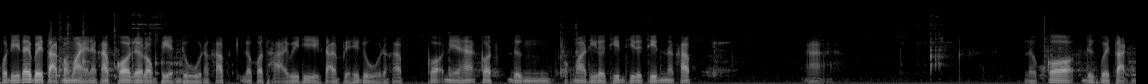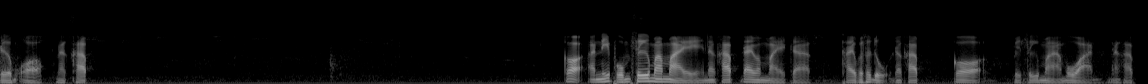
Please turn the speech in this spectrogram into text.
พอดีได้ใบตัดมาใหม่นะครับก็เดี๋ยวลองเปลี่ยนดูนะครับ แล้วก็ถ่ายวิธีการเปลี่ยนให้ดูนะครับ ก็เนี่ยฮะก็ดึงออกมาทีละชิ้นทีละชิ้นนะครับอ่าแล้วก็ดึงใบตัดเดิมออกนะครับ ก็อันนี้ผมซื้อมาใหม่นะครับ ได้มาใหม่จากไทยวัสดุนะครับ ก็ไปซื้อมาเมื่อวานนะครับ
